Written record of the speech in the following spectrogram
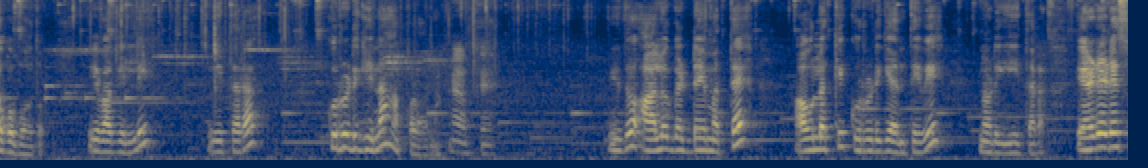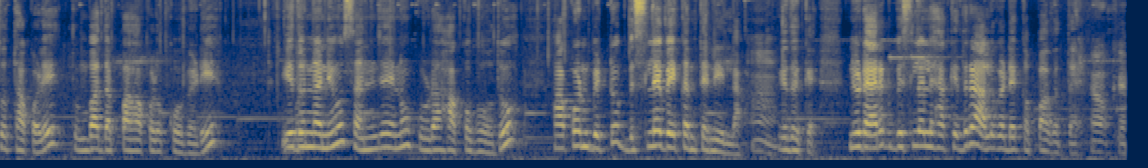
ತಗೋಬೋದು. ಇವಾಗ ಇಲ್ಲಿ ಈ ಥರ ಕುರುಡಿಗಿನ ಹಾಕ್ಕೊಳ್ಳೋಣ ಓಕೆ ಇದು ಆಲೂಗಡ್ಡೆ ಮತ್ತು ಅವಲಕ್ಕಿ ಕುರುಡಿಗೆ ಅಂತೀವಿ. ನೋಡಿ ಈ ಥರ ಎರಡೆಡೆ ಸುತ್ತ ಹಾಕೊಳ್ಳಿ. ತುಂಬ ದಪ್ಪ ಹಾಕೊಳ್ಳೋಕೆ ಹೋಗಬೇಡಿ. ಇದನ್ನು ನೀವು ಸಂಜೆನೂ ಕೂಡ ಹಾಕೋಬಹುದು. ಹಾಕೊಂಡ್ಬಿಟ್ಟು ಬಿಸಿಲೇಬೇಕಂತೇನಿಲ್ಲ ಇದಕ್ಕೆ. ನೀವು ಡೈರೆಕ್ಟ್ ಬಿಸಿಲಲ್ಲಿ ಹಾಕಿದ್ರೆ ಆಲೂಗಡ್ಡೆ ಕಪ್ಪಾಗುತ್ತೆ. ಓಕೆ.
